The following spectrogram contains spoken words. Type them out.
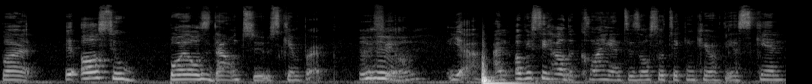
but it all still boils down to skin prep. Mm-hmm. I feel yeah and obviously how the client is also taking care of their skin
